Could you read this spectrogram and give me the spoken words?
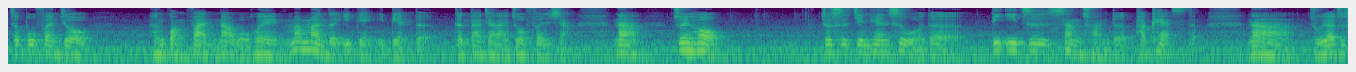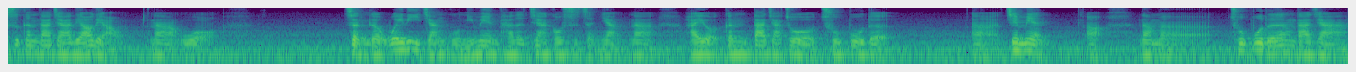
这部分就很广泛。那我会慢慢的一点一点的跟大家来做分享。那最后就是今天是我的第一支上传的 podcast，那主要就是跟大家聊聊那我。整个威力讲股里面，它的架构是怎样？那还有跟大家做初步的啊见面啊，那么初步的让大家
